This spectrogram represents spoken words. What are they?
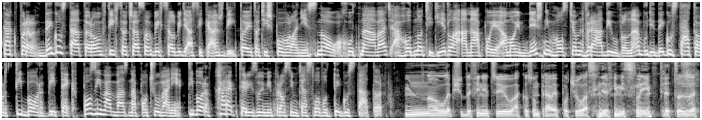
Tak pr, degustátorom v týchto časoch by chcel byť asi každý. To je totiž povolanie snov, ochutnávať a hodnotiť jedla a nápoje. A môjim dnešným hostom v Rádiu Vlna bude degustátor Tibor Vitek. Pozývam vás na počúvanie. Tibor, charakterizuj mi prosím ťa slovo degustátor. No, lepšiu definíciu, ako som práve počul, asi nevymyslím, pretože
